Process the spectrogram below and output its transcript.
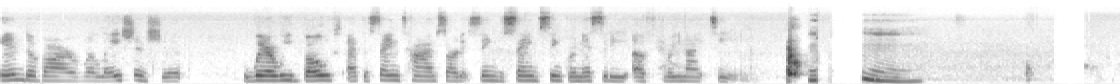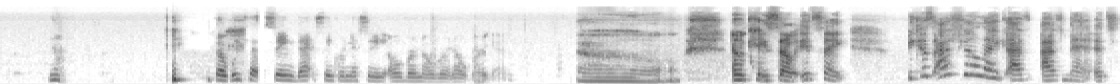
end of our relationship where we both at the same time started seeing the same synchronicity of 319. Mm. so we kept seeing that synchronicity over and over and over again. Oh, okay. So it's like because I feel like I've I've met it's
